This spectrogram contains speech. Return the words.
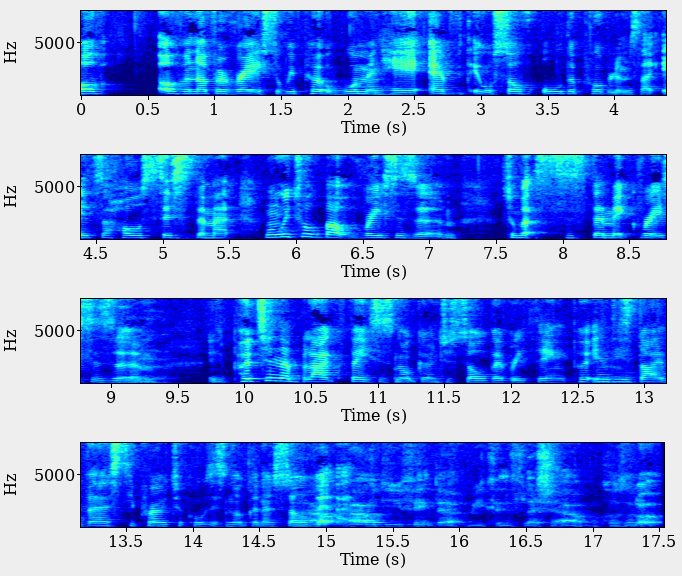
of of another race or we put a woman here, ev- it will solve all the problems. Like it's a whole system. When we talk about racism, talk about systemic racism. Putting a black face is not going to solve everything. Putting these diversity protocols is not going to solve how, it. How do you think that we can flesh it out? Because a lot,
